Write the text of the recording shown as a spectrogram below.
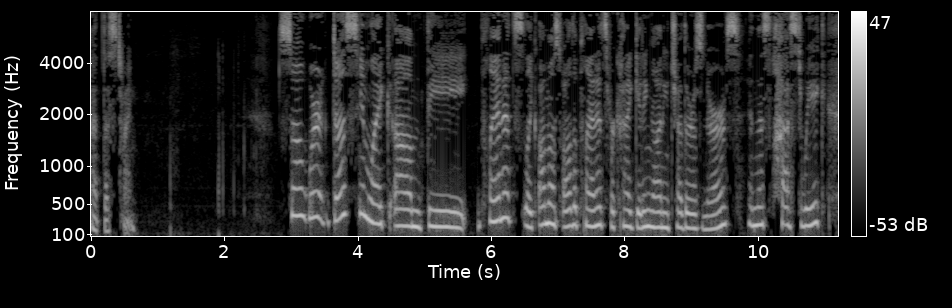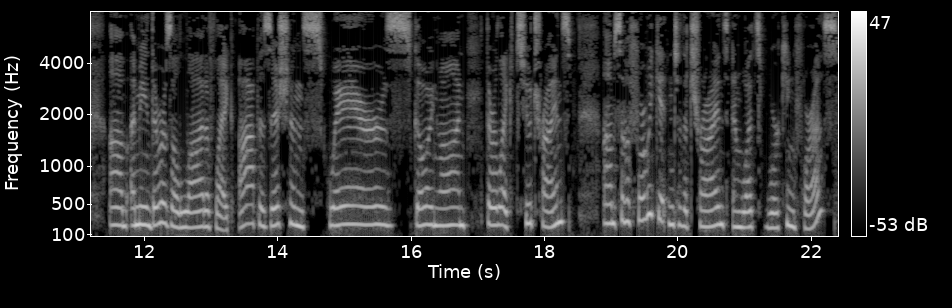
at this time. So, where it does seem like um, the planets, like almost all the planets, were kind of getting on each other's nerves in this last week. Um, I mean, there was a lot of like opposition squares going on. There were like two trines. Um, so, before we get into the trines and what's working for us,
